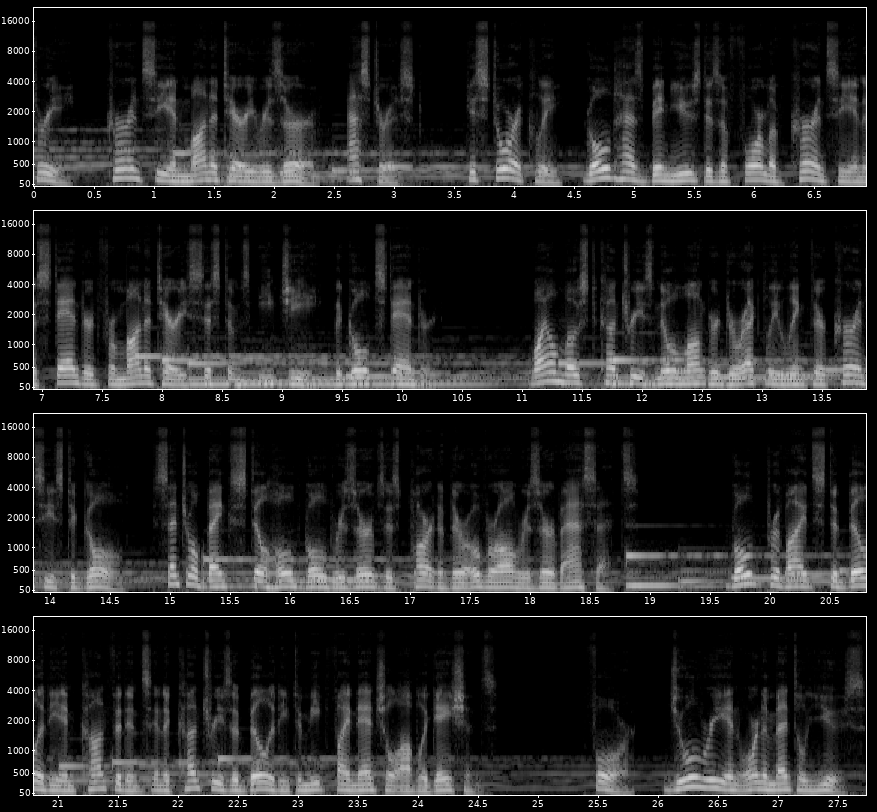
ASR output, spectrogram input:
3. Currency and monetary reserve, asterisk. Historically, gold has been used as a form of currency and a standard for monetary systems e.g., the gold standard. While most countries no longer directly link their currencies to gold, central banks still hold gold reserves as part of their overall reserve assets. Gold provides stability and confidence in a country's ability to meet financial obligations. 4. Jewelry and ornamental use,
